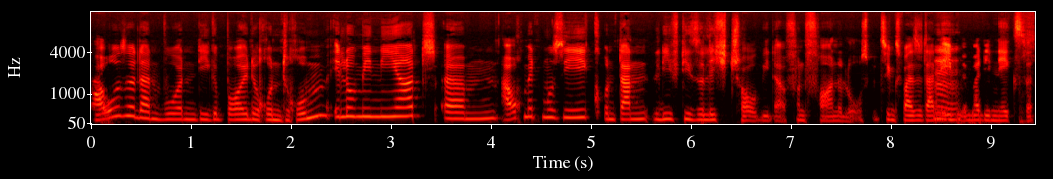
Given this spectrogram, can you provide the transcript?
Pause, dann wurden die Gebäude rundrum illuminiert, ähm, auch mit Musik. Und dann lief diese Lichtshow wieder von vorne los, beziehungsweise dann mhm. eben immer die nächste.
